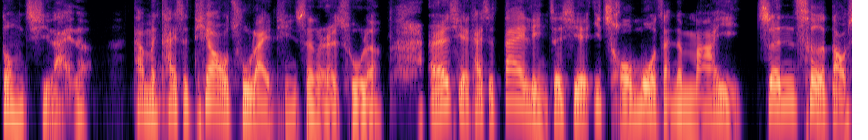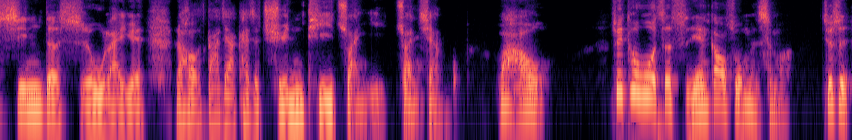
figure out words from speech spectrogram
动起来了，他们开始跳出来挺身而出了，而且开始带领这些一筹莫展的蚂蚁侦测到新的食物来源，然后大家开始群体转移转向。哇哦！所以透过这实验告诉我们什么？就是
